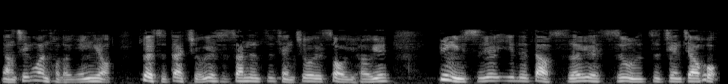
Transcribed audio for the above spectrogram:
两千万桶的原油，最迟在九月十三日之前就会授予合约，并于十月一日到十二月十五日之间交货。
